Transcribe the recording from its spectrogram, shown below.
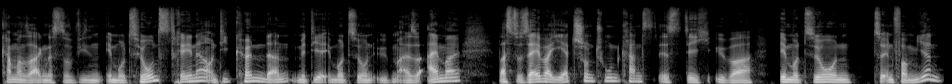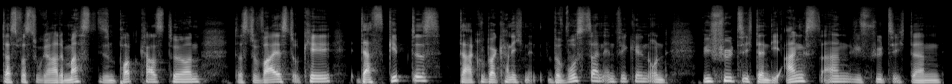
kann man sagen, das ist so wie ein Emotionstrainer und die können dann mit dir Emotionen üben. Also einmal, was du selber jetzt schon tun kannst, ist dich über Emotionen zu informieren. Das, was du gerade machst, diesen Podcast hören, dass du weißt, okay, das gibt es, darüber kann ich ein Bewusstsein entwickeln und wie fühlt sich denn die Angst an, wie fühlt sich dann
